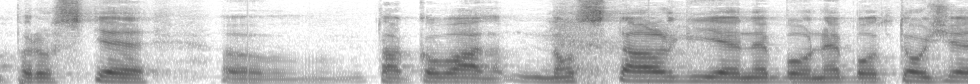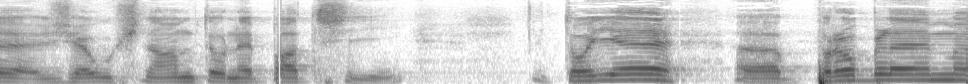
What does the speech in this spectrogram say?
prostě eh, taková nostalgie nebo, nebo to, že, že už nám to nepatří. To je eh, problém, eh,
